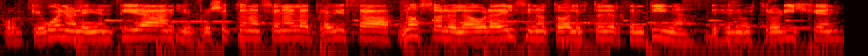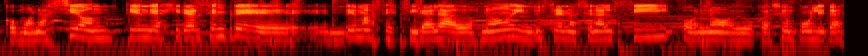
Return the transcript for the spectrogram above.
Porque bueno, la identidad y el proyecto nacional atraviesa no solo la obra de él, sino toda la historia argentina. Desde nuestro origen como nación tiende a girar siempre en temas espiralados, ¿no? Industria nacional sí o no, educación pública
